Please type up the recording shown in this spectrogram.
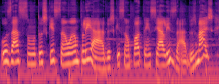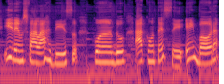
os assuntos que são ampliados, que são potencializados. Mas iremos falar disso quando acontecer. Embora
